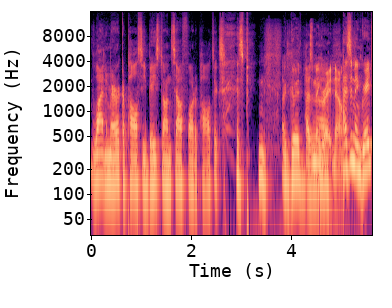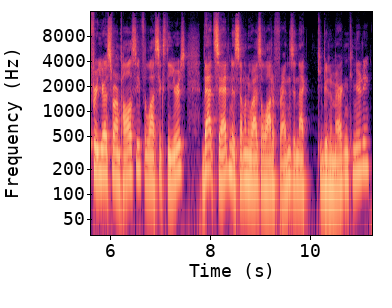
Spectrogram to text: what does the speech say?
Latin America policy based on South Florida politics has been a good Hasn't been uh, great, no. Hasn't been great for US foreign policy for the last 60 years. That said, and as someone who has a lot of friends in that Cuban American community,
